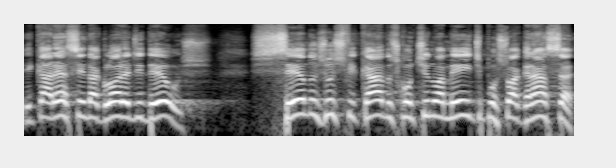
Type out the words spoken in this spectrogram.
e carecem da glória de Deus sendo justificados continuamente por sua graça,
